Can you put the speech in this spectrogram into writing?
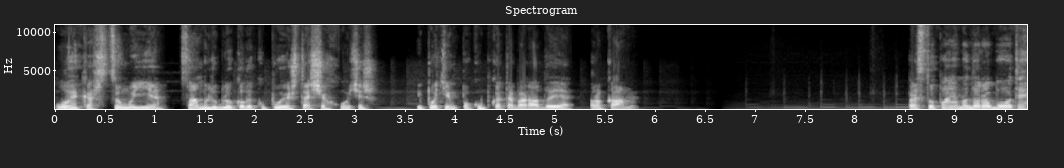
Логіка ж в цьому є. Сам люблю, коли купуєш те, що хочеш, і потім покупка тебе радує роками. Приступаємо до роботи.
